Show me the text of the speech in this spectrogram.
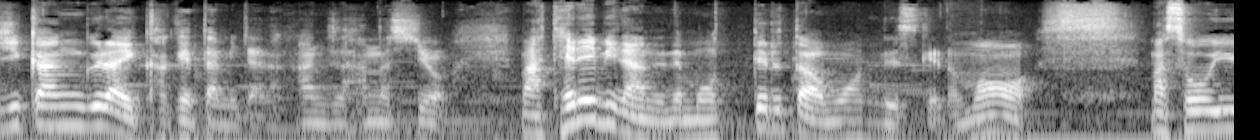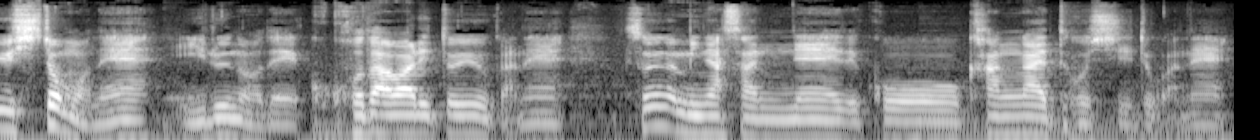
時間ぐらいかけたみたいな感じの話をまあテレビなんでね持ってるとは思うんですけどもまあそういう人もねいるのでこだわりというかねそういうの皆さんにねこう考えてほしいとかね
